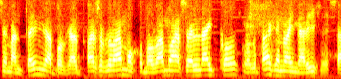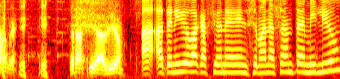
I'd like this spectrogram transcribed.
se- mantenga, porque al paso que vamos, como vamos a ser laicos, lo que pasa es que no hay narices, ¿sabes? Gracias a Dios. ¿Ha, tenido vacaciones en Semana Santa, Emilio?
